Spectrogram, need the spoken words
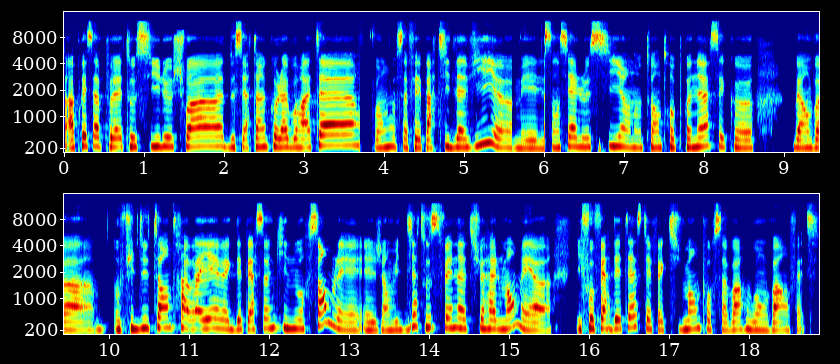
Après, ça peut être aussi le choix de certains collaborateurs. Bon, ça fait partie de la vie, euh, mais l'essentiel aussi en auto-entrepreneur, c'est que ben on va au fil du temps travailler avec des personnes qui nous ressemblent et, j'ai envie de dire tout se fait naturellement, mais euh, il faut faire des tests effectivement pour savoir où on va en fait.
